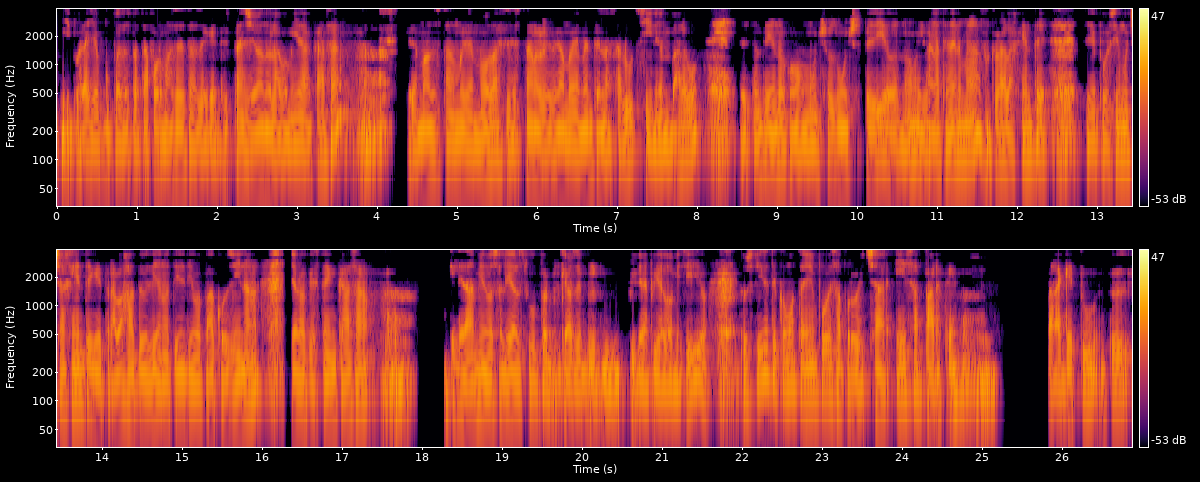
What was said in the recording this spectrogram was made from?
Y por ahí ocupas las plataformas estas de que te están llevando la comida a casa, que además están muy de moda, que se están arriesgando obviamente en la salud, sin embargo, están teniendo como muchos, muchos pedidos, ¿no? Y van a tener más, porque ahora la gente, si por sí mucha gente que trabaja todo el día no tiene tiempo para cocinar, y ahora que está en casa, que le da miedo salir al súper porque hace pues, pide, pide a domicilio. Entonces fíjate cómo también puedes aprovechar esa parte para que tú, entonces,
